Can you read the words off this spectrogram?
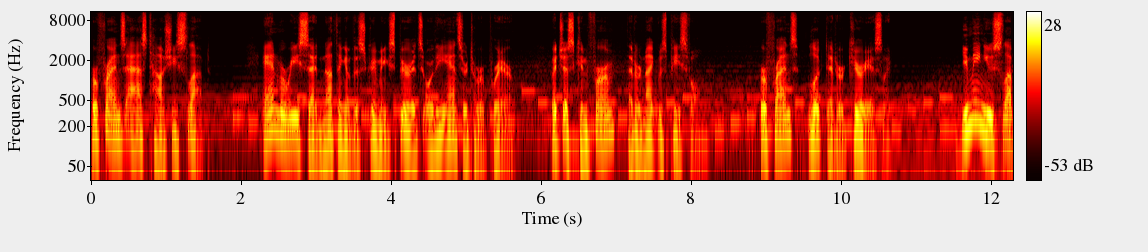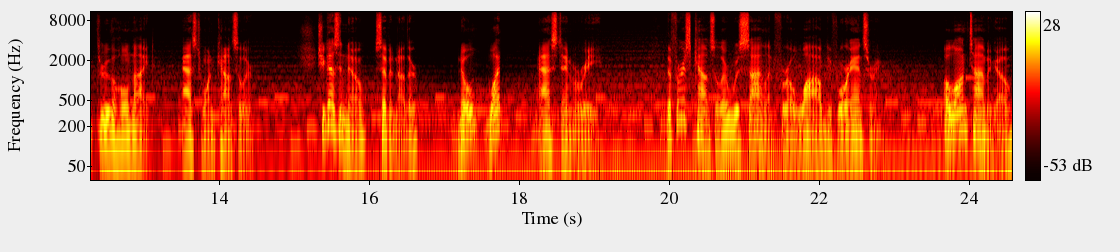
her friends asked how she slept. Anne Marie said nothing of the screaming spirits or the answer to her prayer, but just confirmed that her night was peaceful. Her friends looked at her curiously. You mean you slept through the whole night? asked one counselor. She doesn't know, said another. No, what? asked Anne Marie. The first counselor was silent for a while before answering. A long time ago,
